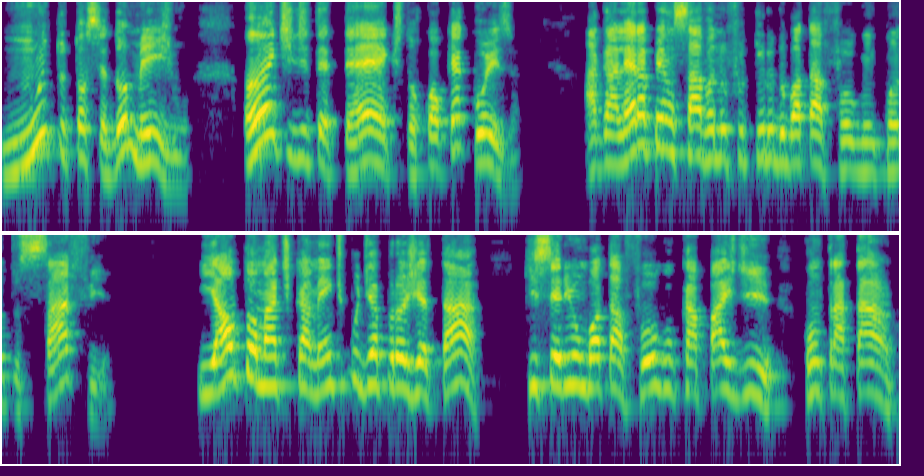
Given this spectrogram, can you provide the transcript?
Muito torcedor mesmo. Antes de ter texto ou qualquer coisa. A galera pensava no futuro do Botafogo enquanto SAF e automaticamente podia projetar que seria um Botafogo capaz de contratar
